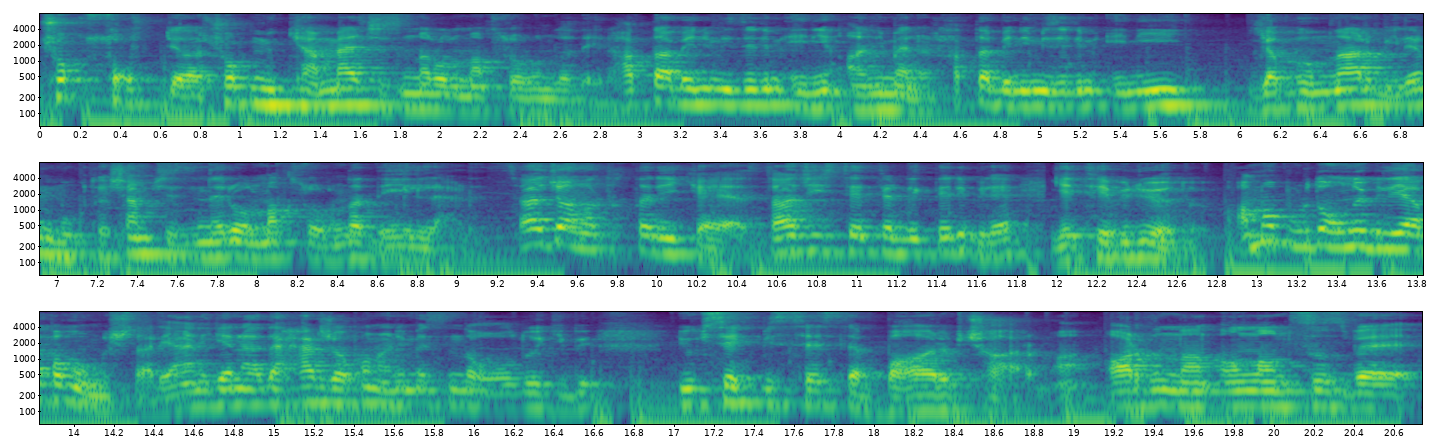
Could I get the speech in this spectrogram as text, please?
çok soft ya da çok mükemmel çizimler olmak zorunda değil. Hatta benim izlediğim en iyi animeler, hatta benim izlediğim en iyi yapımlar bile muhteşem çizimleri olmak zorunda değillerdi. Sadece anlattıkları hikaye, sadece hissettirdikleri bile yetebiliyordu. Ama burada onu bile yapamamışlar. Yani genelde her Japon animesinde olduğu gibi yüksek bir sesle bağırıp çağırma, Ardından anlamsız ve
